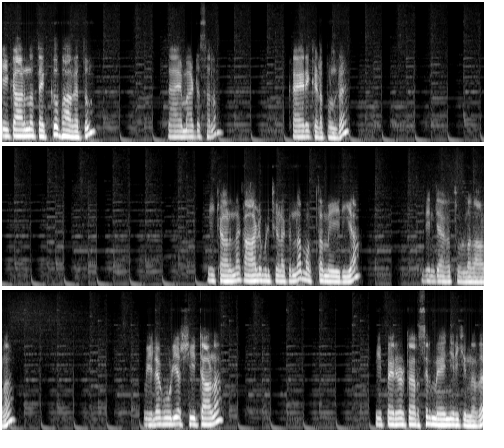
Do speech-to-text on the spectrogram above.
ഈ കാണുന്ന തെക്ക് ഭാഗത്തും ന്യായമായിട്ട് സ്ഥലം കയറി കിടപ്പുണ്ട്. ഈ കാണുന്ന കാട് പിടിച്ച് കിടക്കുന്ന മൊത്തം ഏരിയ ഇതിന്റെ അകത്തുള്ളതാണ്. വില കൂടിയ ഷീറ്റാണ് ഈ പെരിയോ ടെറസിൽ മേഞ്ഞിരിക്കുന്നത്.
